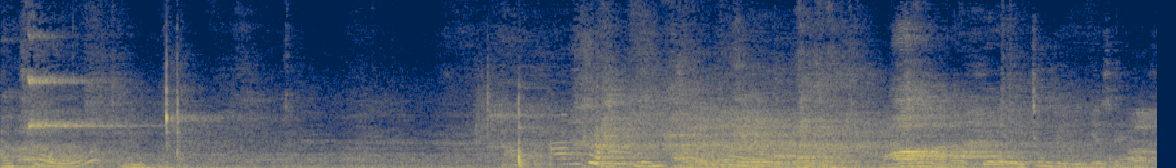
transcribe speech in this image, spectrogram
안 추워요? 응. 나이가 많았고 열정적인 여자야.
